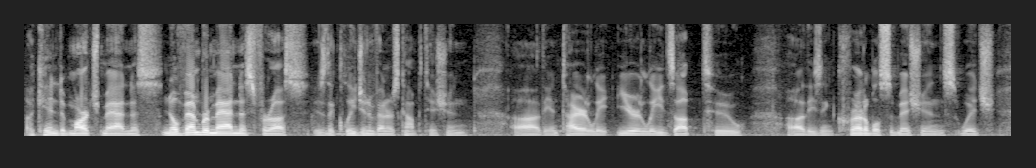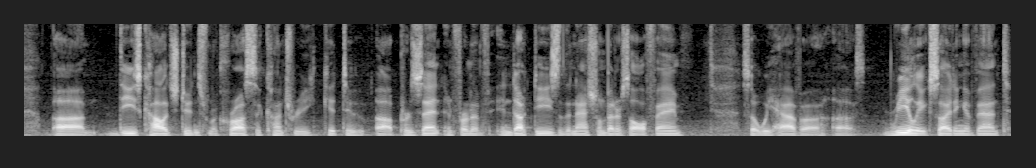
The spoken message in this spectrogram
akin to March Madness. November Madness for us is the Collegiate Inventors Competition. Uh, the entire le year leads up to uh, these incredible submissions, which uh, these college students from across the country get to uh, present in front of inductees of the National Inventors Hall of Fame. So we have a, a really exciting event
